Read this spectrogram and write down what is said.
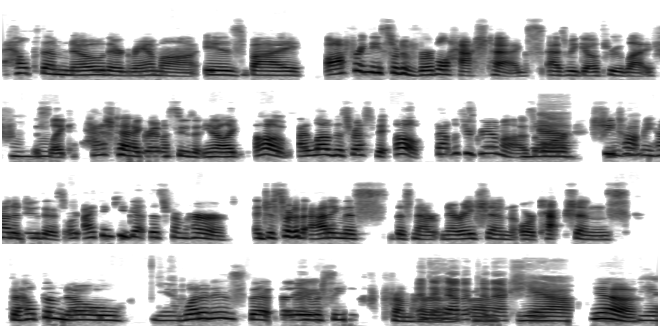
help them know their grandma is by offering these sort of verbal hashtags as we go through life. Mm-hmm. It's like hashtag Grandma Susan, you know, like, oh, I love this recipe. Oh, that was your grandma's. Yeah. Or she mm-hmm. taught me how to do this. Or I think you get this from her. And just sort of adding this this narration or captions to help them know yeah. what it is that they right. receive from her. And to have a uh, connection. Yeah. Yeah. Yeah.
